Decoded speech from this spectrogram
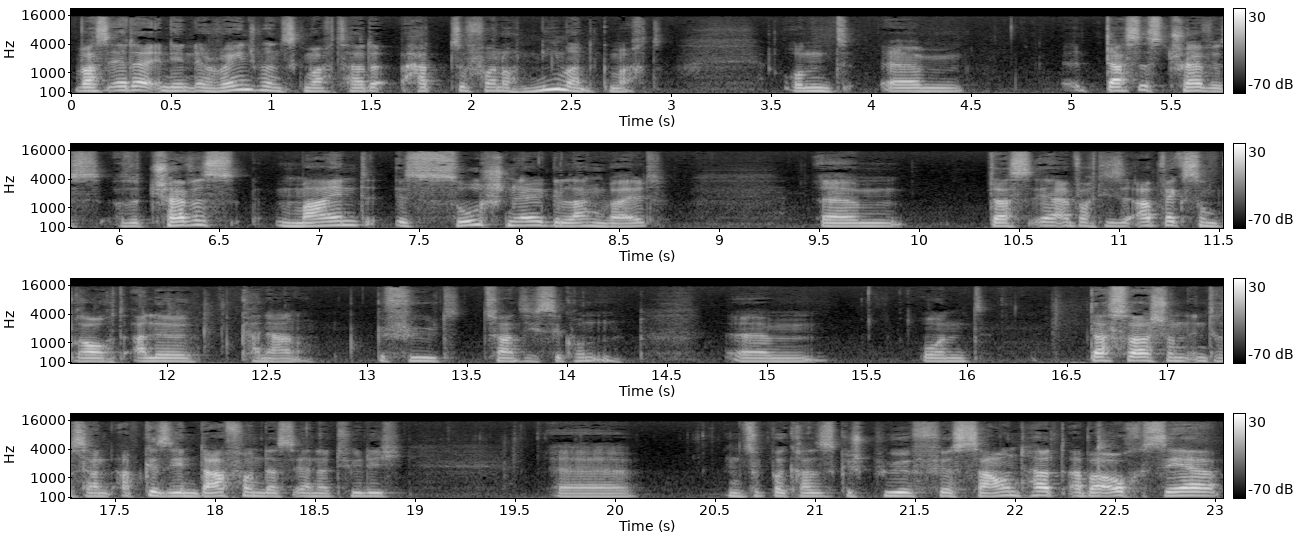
was er da in den Arrangements gemacht hat, hat zuvor noch niemand gemacht. Und ähm, das ist Travis. Also Travis Mind ist so schnell gelangweilt, ähm, dass er einfach diese Abwechslung braucht, alle, keine Ahnung, gefühlt 20 Sekunden. Ähm, und das war schon interessant, abgesehen davon, dass er natürlich äh, ein super krasses Gespür für Sound hat, aber auch sehr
